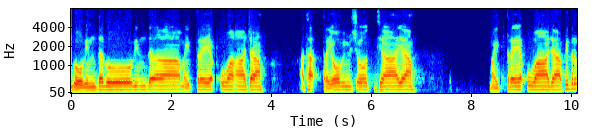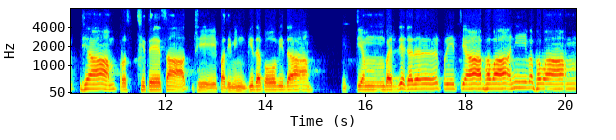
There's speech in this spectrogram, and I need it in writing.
ഗോവിന്ദ ഗോവിന്ദ മൈത്രേയ ഉവാച. അഥ ത്രയോവിംശോധ്യായ. മൈത്രേയ ഉവാച. പിതൃഭ്യാം പ്രസ്ഥിതേ സാധ്വീപതിമിംഗിതകോവിദ നിത്യം नित्यं वर्यजरल्प्रीत्या भवानीव भवां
